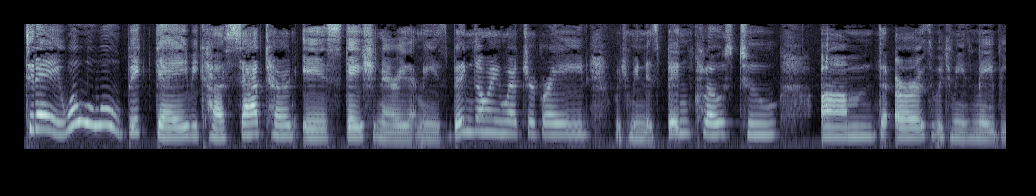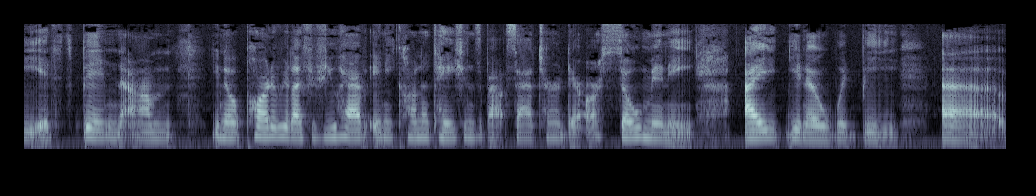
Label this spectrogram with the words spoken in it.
today, whoa, whoa, whoa, big day because Saturn is stationary. That means it's been going retrograde, which means it's been close to um, the Earth, which means maybe it's been, um, you know, part of your life. If you have any connotations about Saturn, there are so many. I, you know, would be. Uh,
